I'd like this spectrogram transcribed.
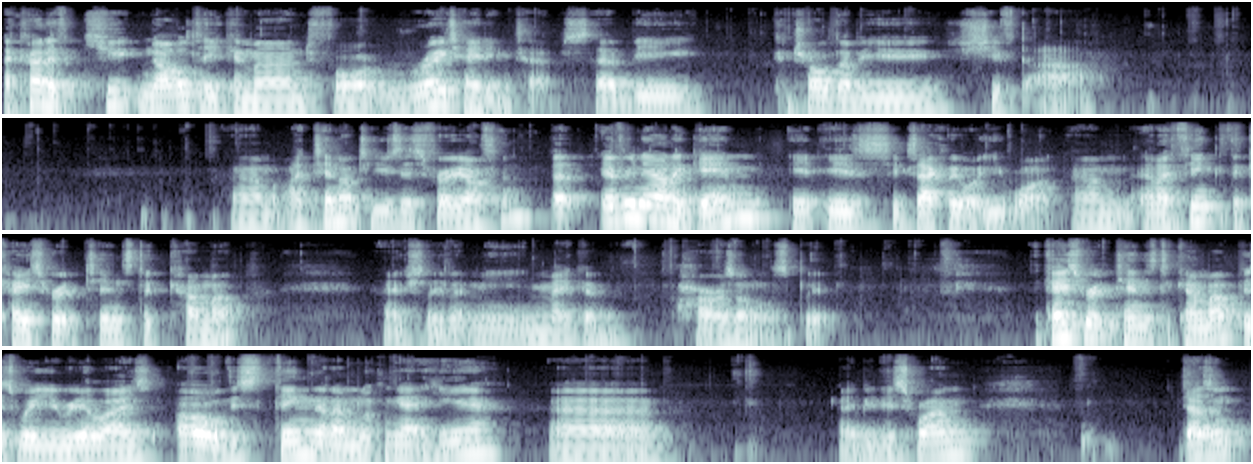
a kind of cute novelty command for rotating tabs. That would be Control W, Shift R. Um, I tend not to use this very often, but every now and again it is exactly what you want. Um, and I think the case where it tends to come up, actually let me make a horizontal split. The case where it tends to come up is where you realize, oh, this thing that I'm looking at here, uh, maybe this one, doesn't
